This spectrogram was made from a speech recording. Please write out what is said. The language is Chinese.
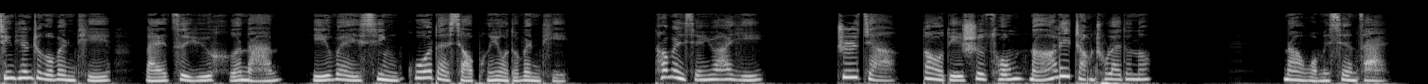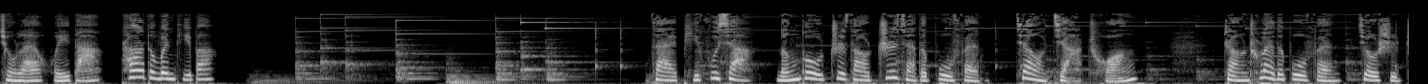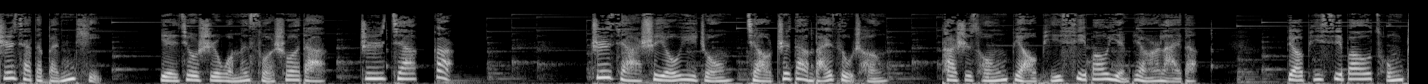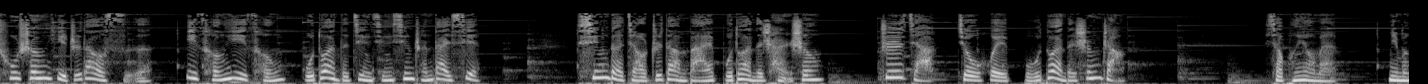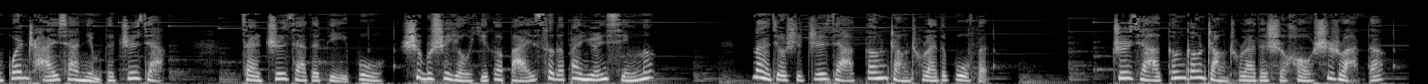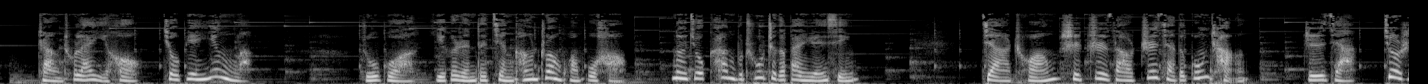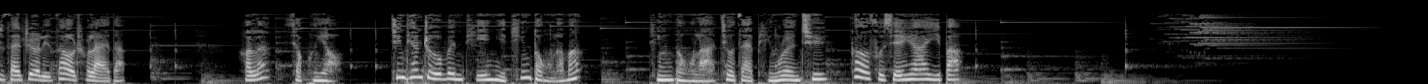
今天这个问题来自于河南一位姓郭的小朋友的问题。他问咸鱼阿姨：“指甲到底是从哪里长出来的呢？”那我们现在就来回答他的问题吧。在皮肤下能够制造指甲的部分叫甲床，长出来的部分就是指甲的本体。也就是我们所说的指甲盖儿。指甲是由一种角质蛋白组成，它是从表皮细胞演变而来的。表皮细胞从出生一直到死，一层一层不断的进行新陈代谢，新的角质蛋白不断的产生，指甲就会不断的生长。小朋友们，你们观察一下你们的指甲。在指甲的底部，是不是有一个白色的半圆形呢？那就是指甲刚长出来的部分。指甲刚刚长出来的时候是软的，长出来以后就变硬了。如果一个人的健康状况不好，那就看不出这个半圆形。甲床是制造指甲的工厂，指甲就是在这里造出来的。好了，小朋友。今天这个问题你听懂了吗？听懂了就在评论区告诉咸鱼阿姨吧。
